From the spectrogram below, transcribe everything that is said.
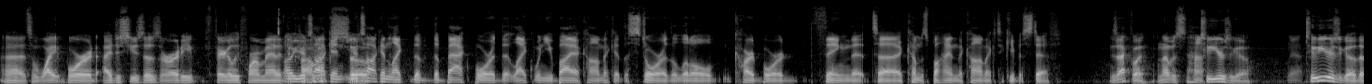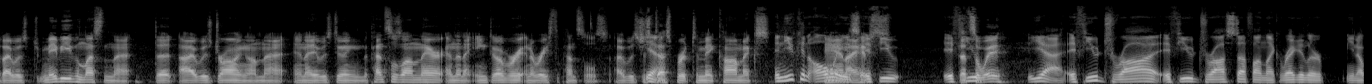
Uh, it's a whiteboard. I just use those. They're already fairly formatted. oh, you're comics, talking you're talking like the the backboard that like when you buy a comic at the store, the little cardboard thing that uh, comes behind the comic to keep it stiff. Exactly, and that was two years ago. Yeah. Two years ago, that I was maybe even less than that. That I was drawing on that, and I was doing the pencils on there, and then I inked over it and erased the pencils. I was just Yeah. desperate to make comics. And you can always if you if That's you, the way. Yeah, if you draw if you draw stuff on like regular, you know,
